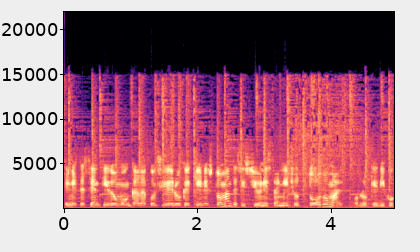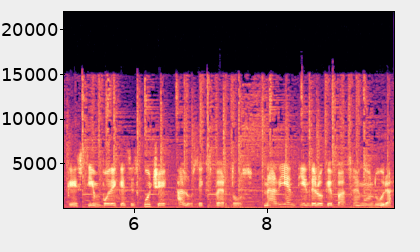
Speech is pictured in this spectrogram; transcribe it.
En este sentido, Moncada consideró que quienes toman decisiones han hecho todo mal, por lo que dijo que es tiempo de que se escuche a los expertos. Nadie entiende lo que pasa en Honduras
